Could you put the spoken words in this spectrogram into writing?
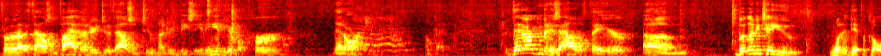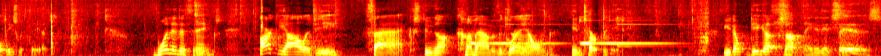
from about 1500 to 1200 BC. Have any of you ever heard that argument? Okay. That argument is out there, um, but let me tell you one of the difficulties with this. One of the things, archaeology facts do not come out of the ground interpreted. You don't dig up something and it says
